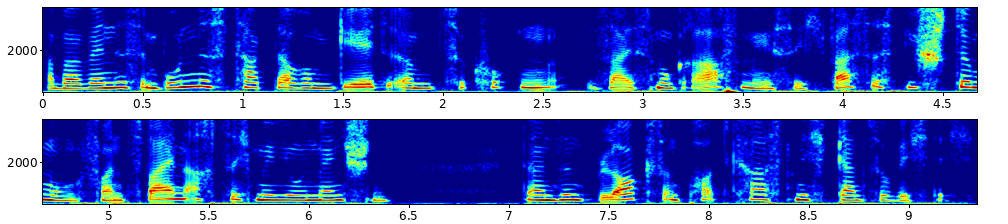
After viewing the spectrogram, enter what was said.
Aber wenn es im Bundestag darum geht, ähm, zu gucken, seismographmäßig, was ist die Stimmung von 82 Millionen Menschen, dann sind Blogs und Podcasts nicht ganz so wichtig.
